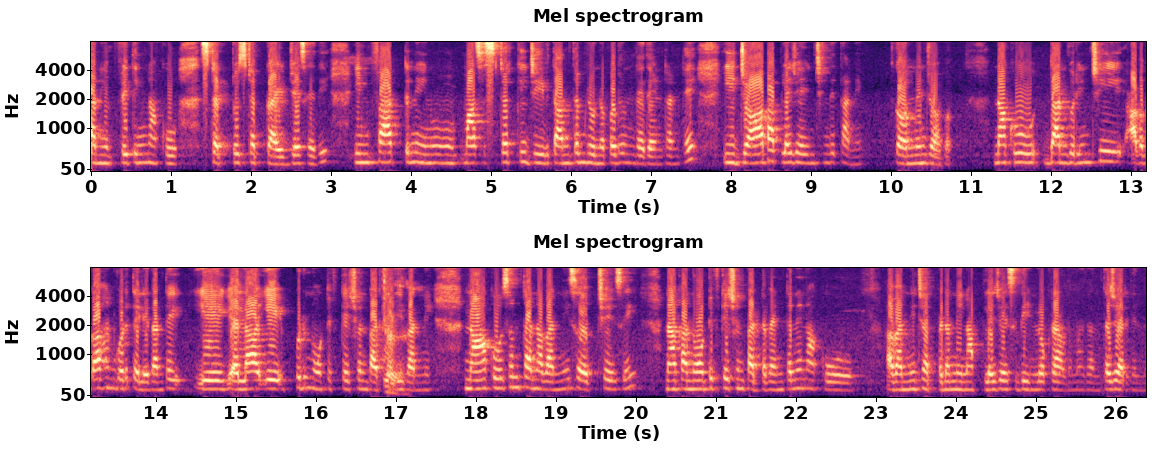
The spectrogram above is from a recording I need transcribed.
తను ఎవ్రీథింగ్ నాకు స్టెప్ టు స్టెప్ గైడ్ చేసేది. ఇన్ఫ్యాక్ట్ నేను మా సిస్టర్కి జీవితాంతం రుణపడి ఉండేది ఏంటంటే ఈ జాబ్ అప్లై చేయించింది తనే గవర్నమెంట్ జాబ్ నాకు దాని గురించి అవగాహన కూడా తెలియదు. అంటే ఏ ఎలా ఏ ఎప్పుడు నోటిఫికేషన్ పడుతుంది. ఇవన్నీ. నా కోసం తను అవన్నీ సెర్చ్ చేసి నాకు ఆ నోటిఫికేషన్ పడ్డ వెంటనే నాకు అవన్నీ చెప్పడం నేను అప్లై చేసి దీనిలోకి రావడం అదంతా జరిగింది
